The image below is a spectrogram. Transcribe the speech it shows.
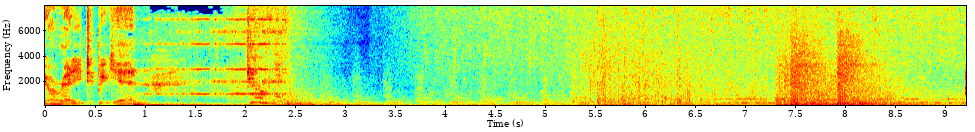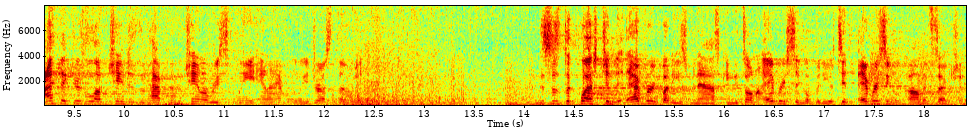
you're ready to begin. I think there's a lot of changes that happened to the channel recently, and I haven't really addressed them. And this is the question that everybody's been asking. It's on every single video. It's in every single comment section.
